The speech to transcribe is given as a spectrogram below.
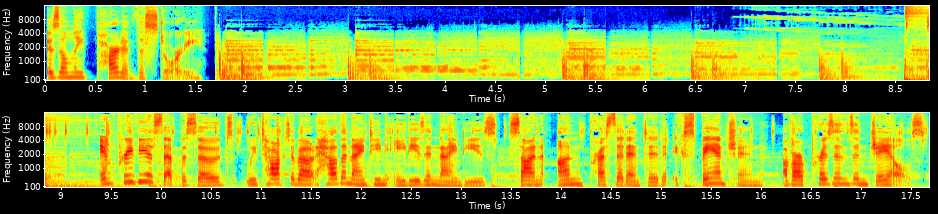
is only part of the story. In previous episodes, we talked about how the 1980s and 90s saw an unprecedented expansion of our prisons and jails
